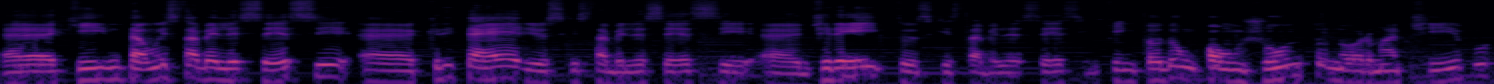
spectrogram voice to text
é, que então estabelecesse é, critérios, que estabelecesse é, direitos, que estabelecesse, enfim, todo um conjunto normativo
